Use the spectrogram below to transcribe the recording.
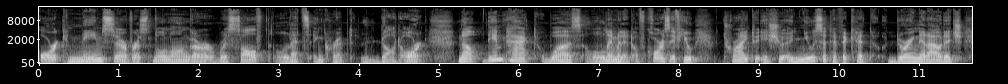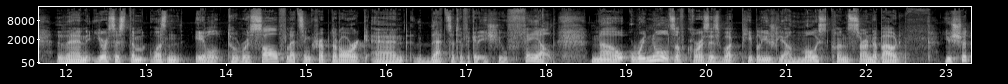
.org name servers no longer resolved Let's Encrypt.org. Now, the impact was limited. Of course, if you try to issue a new certificate during that outage, then your system wasn't able to resolve Let's Encrypt.org and that certificate issue failed. Now, renewals, of course, is what people usually are most concerned about you should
